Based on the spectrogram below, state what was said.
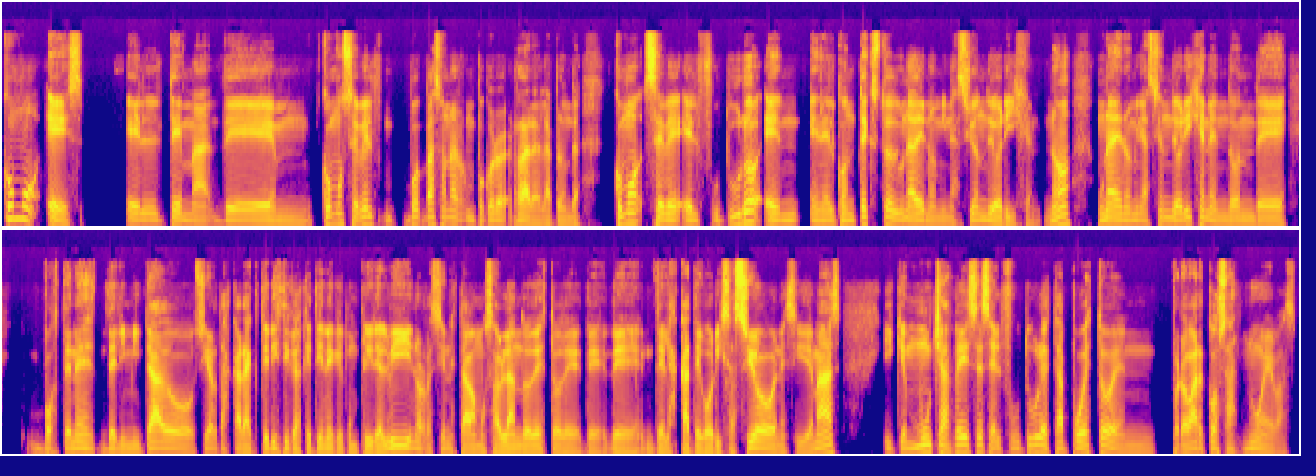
¿Cómo es el tema de mm, cómo se ve, el, va a sonar un poco rara la pregunta, cómo se ve el futuro en, en el contexto de una denominación de origen, ¿no? Una denominación de origen en donde vos tenés delimitado ciertas características que tiene que cumplir el vino, recién estábamos hablando de esto de, de, de las categorizaciones y demás, y que muchas veces el futuro está puesto en probar cosas nuevas.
